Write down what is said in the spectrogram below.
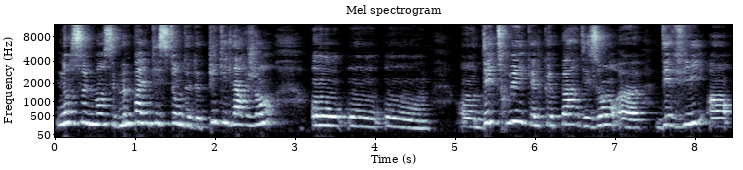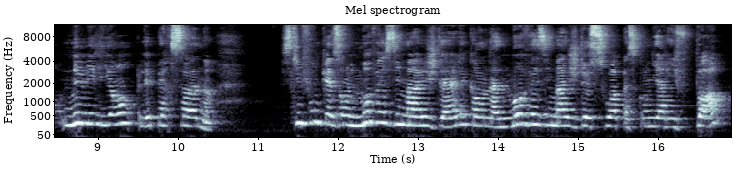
non seulement, c'est même pas une question de, piquer de l'argent, on, détruit quelque part, disons, des vies en humiliant les personnes. Ce qui font qu'elles ont une mauvaise image d'elles, quand on a une mauvaise image de soi parce qu'on n'y arrive pas,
